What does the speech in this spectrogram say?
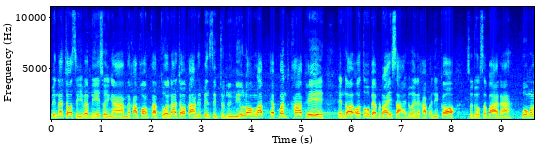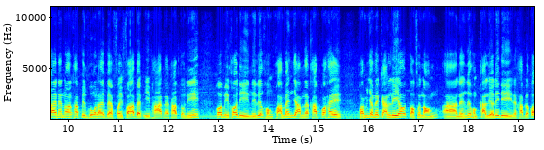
เป็นหน้าจอสีแบบนี้สวยงามนะครับ พร้อมกับตัวหน้าจอกลางที่เป็น 10.1 นิ้วรองรับ Apple CarPlay Android Auto แบบไร้สายด้วยนะครับ อันนี้ก็สะดวกสบายนะ พวงมาลัยแน่นอนครับ เป็นพวงมาลัยแบบไฟฟ้าแบบ e-pass นะครับ ตัวนี้ก็มีข้อดีในเรื่องของความแม่นยำนะครับ ก็ให้ความแม่นยำในการเลี้ยวตอบสนองอในเรื่องของการเลี้ยวได้ดีนะครับ แล้วก็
